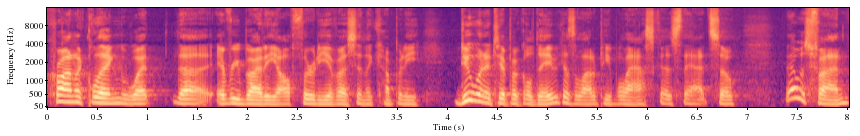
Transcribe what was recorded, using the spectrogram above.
chronicling what the, everybody, all 30 of us in the company, do in a typical day because a lot of people ask us that. So that was fun.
